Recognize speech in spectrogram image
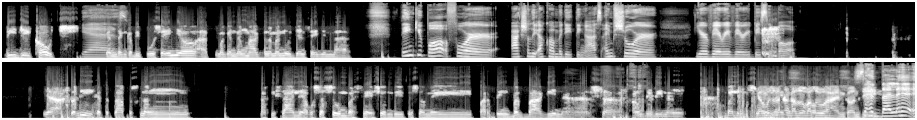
DJ Coach. Yes. Gandang gabi po sa inyo at magandang maga naman po dyan sa inyong lahat. Thank you po for actually accommodating us. I'm sure you're very, very busy po. Yeah, actually, katatapos lang nakisali ako sa Zumba session dito sa may parting bagbagi na sa boundary ng Valenzuela. Kamusta ang kasukasuhan, Konti? Sandali.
